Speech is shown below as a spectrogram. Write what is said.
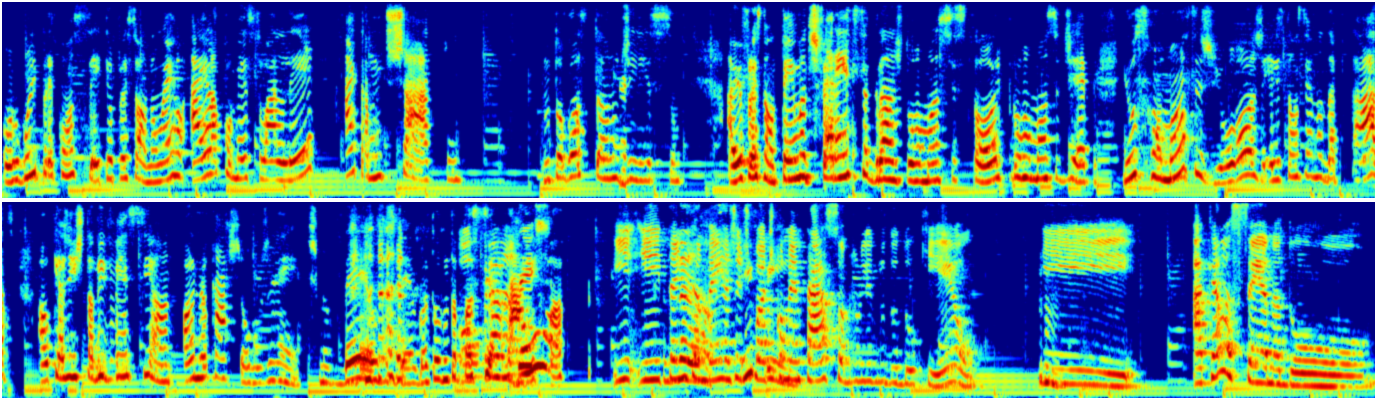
Orgulho e Preconceito. Eu falei assim, não é. Aí ela começou a ler, ai, tá muito chato. Não tô gostando disso. Aí eu falei assim, não, tem uma diferença grande do romance histórico para o romance de época. E os romances de hoje, eles estão sendo adaptados ao que a gente está vivenciando. Olha meu cachorro, gente, meu Deus do céu, agora todo mundo está passeando na rua. E, e tem não, também, a gente enfim. pode comentar sobre o livro do Duque e eu, e hum. aquela cena do...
